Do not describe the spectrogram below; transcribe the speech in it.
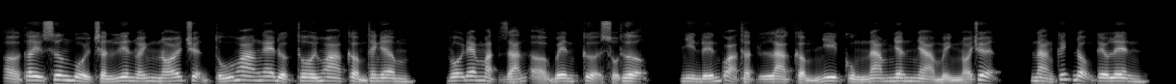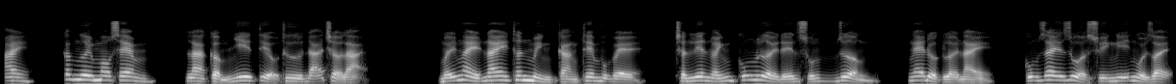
Ở Tây Sương bồi Trần Liên oánh nói chuyện Tú Hoa nghe được thôi Hoa cẩm thanh âm, vội đem mặt dán ở bên cửa sổ thượng, nhìn đến quả thật là Cẩm Nhi cùng nam nhân nhà mình nói chuyện, nàng kích động kêu lên, ai, các ngươi mau xem, là Cẩm Nhi tiểu thư đã trở lại. Mấy ngày nay thân mình càng thêm vụ về, Trần Liên oánh cũng lười đến xuống giường, nghe được lời này, cũng dây rủa suy nghĩ ngồi dậy.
